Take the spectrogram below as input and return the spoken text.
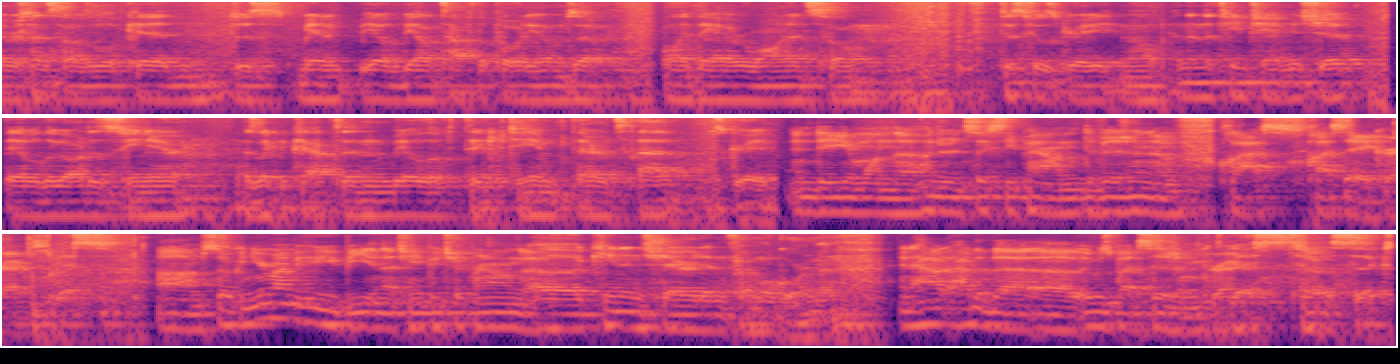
ever since I was a little kid, just being be able to be on top of the podiums, the only thing I've ever wanted. So just feels great, you know. And then the team championship, be able to go out as a senior, as like a captain, be able to take your team there to that was great. And Deegan won the 160 pound division of class class A, correct? Yes. Um, so can you remind me who you beat in that championship round? Uh, uh Keenan Sheridan from O'Gorman. And how, how did that? Uh, it was by decision, correct? Yes, ten so, to six.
